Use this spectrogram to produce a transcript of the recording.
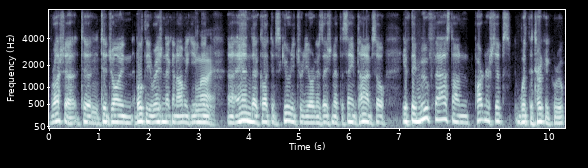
Russia to mm. to join both the Eurasian Economic Union right. Uh, and the Collective Security Treaty Organization at the same time. So if they move fast on partnerships with the Turkic group,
